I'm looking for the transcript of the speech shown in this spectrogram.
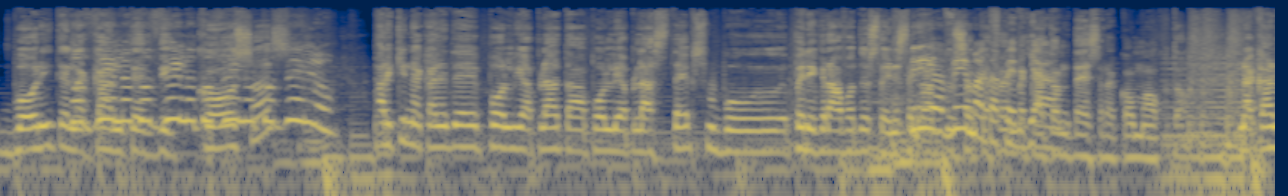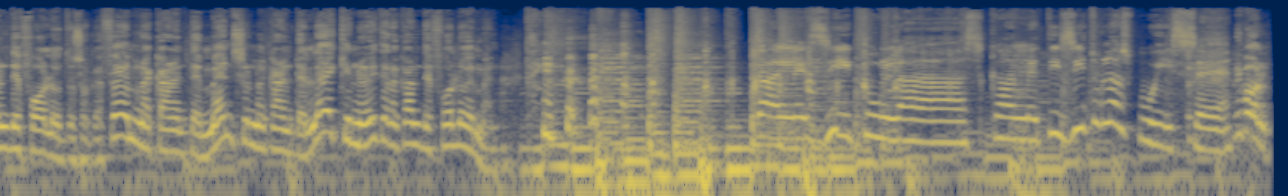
μπορείτε Το να θέλω, κάνετε το θέλω, το δικό θέλω, το σας. θέλω. Αρκεί να κάνετε πολύ απλά τα πολύ απλά steps που, που περιγράφονται στο Instagram Τρία του βήματα, Σοκαφέ με παιδιά. 104,8. Να κάνετε follow το Σοκαφέ, να κάνετε mention, να κάνετε like και εννοείται να κάνετε follow εμένα. Καλέ ζήτουλας. Καλέ, τι ζήτουλας που είσαι; λοιπόν,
